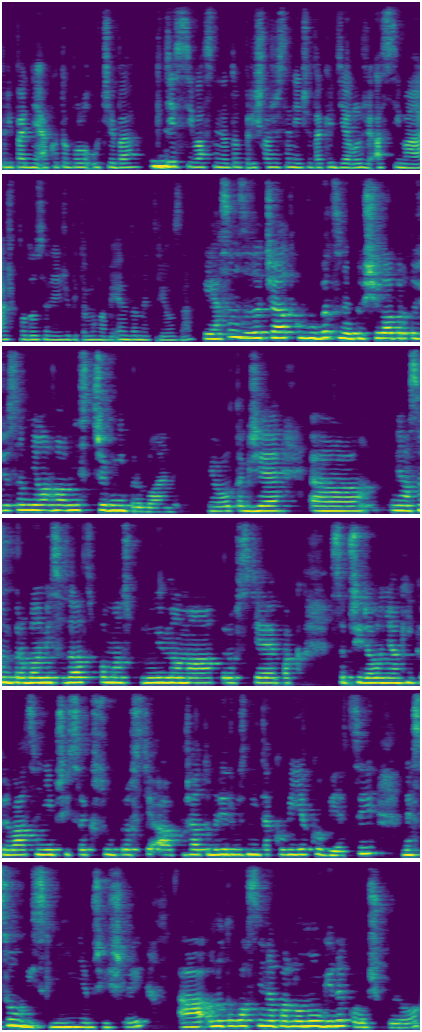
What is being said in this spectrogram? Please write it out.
prípadne ako to bolo u teba, hmm. kde si vlastně na to přišla, že se něco také dělo, že asi máš podozření, že by to mohla být endometrióza? Já jsem ze začátku vůbec netušila, protože jsem měla hlavně střevní problémy. Jo, takže uh, měla jsem problémy se zácpama, s průjmama, prostě pak se přidalo nějaký krvácení při sexu prostě a pořád to byly různé takové jako věci, nesouvislí mě přišly a ono to vlastně napadlo mou ginekoložku, jo.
